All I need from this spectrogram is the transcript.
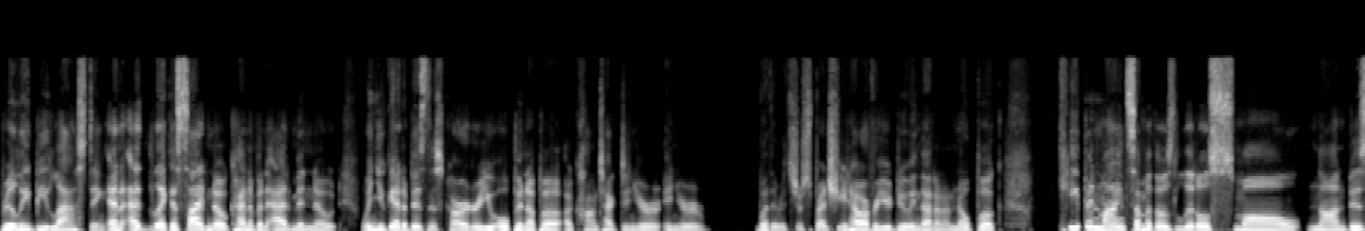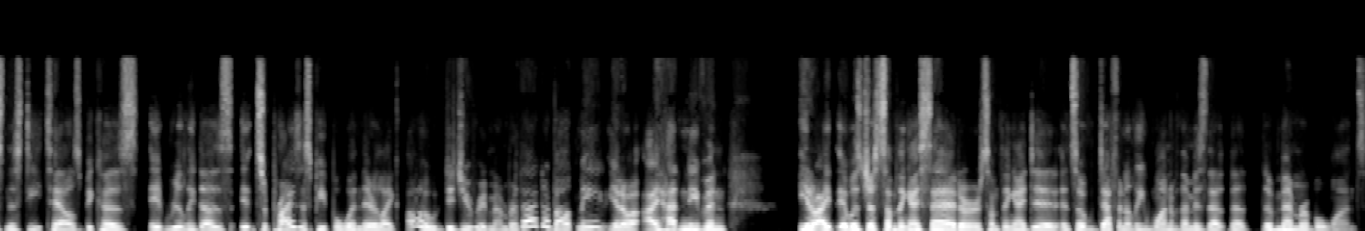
really be lasting. And uh, like a side note, kind of an admin note, when you get a business card or you open up a, a contact in your in your whether it's your spreadsheet, however you're doing that on a notebook, keep in mind some of those little small non-business details because it really does it surprises people when they're like oh did you remember that about me? You know i hadn't even you know, I it was just something I said or something I did, and so definitely one of them is that the the memorable ones,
